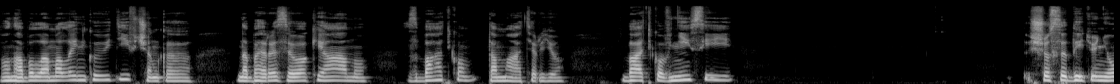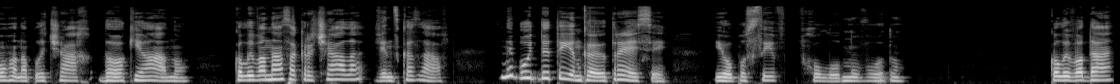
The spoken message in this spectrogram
Вона була маленькою дівчинкою на березі океану з батьком та матір'ю. Батько вніс її, що сидить у нього на плечах до океану. Коли вона закричала, він сказав Не будь дитинкою, Тресі, і опустив в холодну воду. Коли вода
